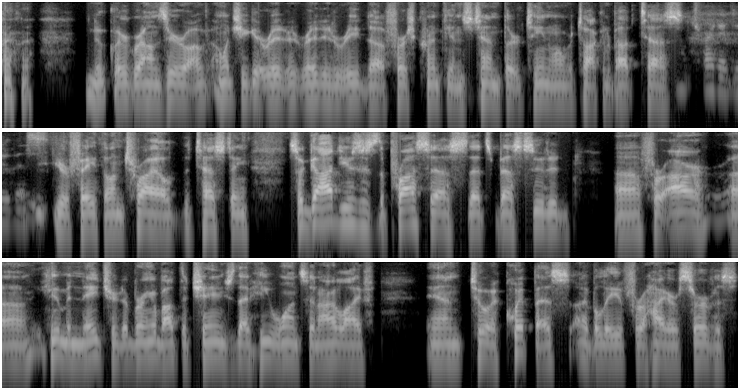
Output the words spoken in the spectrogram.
Nuclear ground zero. I, want you to get ready, ready to read uh, 1 Corinthians 10 13 when we're talking about tests. I'll try to do this. Your faith on trial, the testing. So God uses the process that's best suited uh, for our uh, human nature to bring about the change that He wants in our life and to equip us, I believe, for higher service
